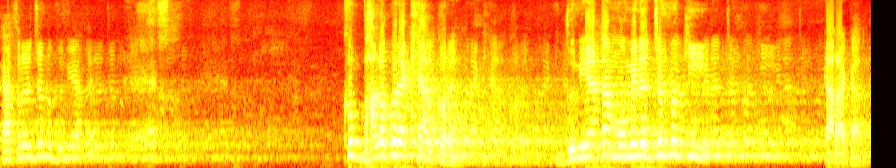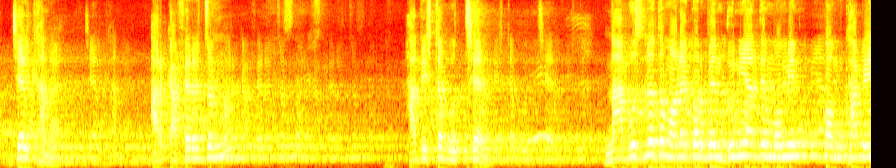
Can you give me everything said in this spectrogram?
কাফেরের জন্য দুনিয়াটা? খুব ভালো করে খেয়াল করেন। দুনিয়াটা মমিনের জন্য কি? কারাগার, জেলখানা। আর কাফেরের জন্য? হাদিসটা বুঝছেন? না বুঝলে তো মনে করবেন দুনিয়াতে মমিন কম খাবে,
